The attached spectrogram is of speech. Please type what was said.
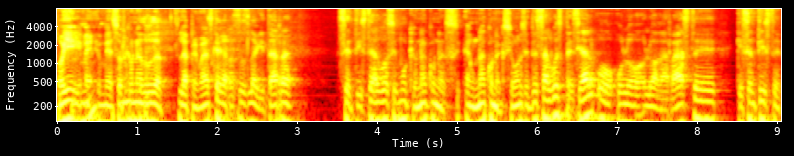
Oye, y me, me surge una duda. La primera vez que agarraste la guitarra, ¿sentiste algo así como que una, conex- una conexión? ¿Sentiste algo especial o, o lo, lo agarraste? ¿Qué sentiste?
